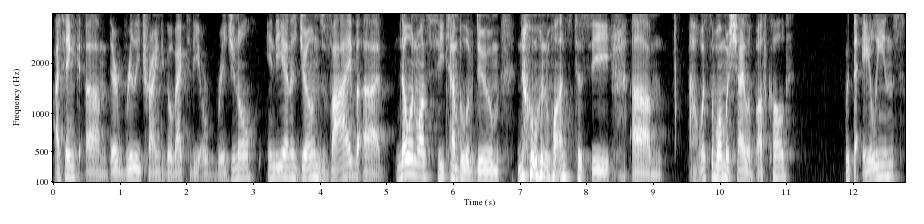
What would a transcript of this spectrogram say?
I think um, they're really trying to go back to the original Indiana Jones vibe. Uh, no one wants to see Temple of Doom. No one wants to see um, oh, what's the one with Shia LaBeouf called with the aliens.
